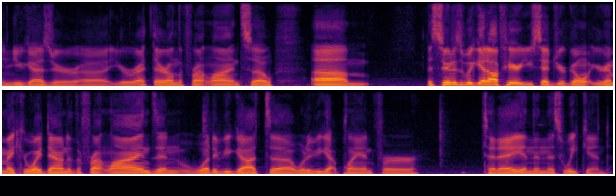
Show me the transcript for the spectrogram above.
And you guys are uh, you're right there on the front line. So, um, as soon as we get off here, you said you're going you're going to make your way down to the front lines. And what have you got? Uh, what have you got planned for today and then this weekend?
